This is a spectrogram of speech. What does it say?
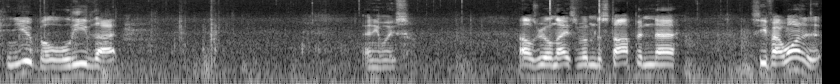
Can you believe that? Anyways, that was real nice of them to stop and uh, see if I wanted it.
